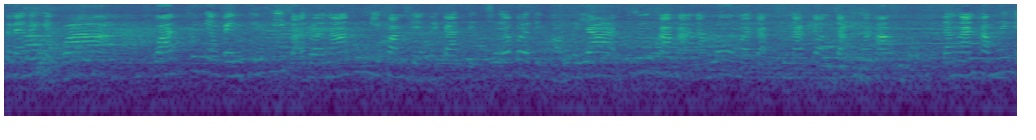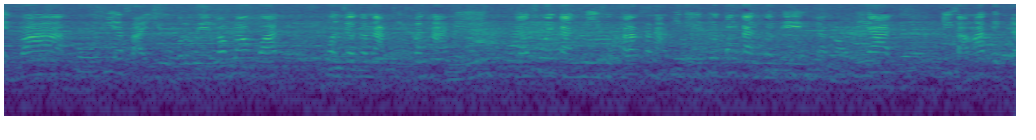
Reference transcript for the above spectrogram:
แสดงให้เห็นว่า วัดซึ่งยังเป็นพื้นที่สาธารณะซึ่งมีความเสี่ยงในการติดเชื้อประสิตหนอนพยาธิซึ่งพาหานำโรคมาจากสุนัขจรจัดนะคะ ดังนั้นทำให้เห็นว่าผู้ที่อาศัยอยู่บริเวณรอบๆวัด ควรจะตระหนักถึงปัญหานี้ และช่วยกันมีสุขลักษณะที่ดีเพื่อป้องกันตนเองจากหนอนพยาธิที่สามารถติดจาก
